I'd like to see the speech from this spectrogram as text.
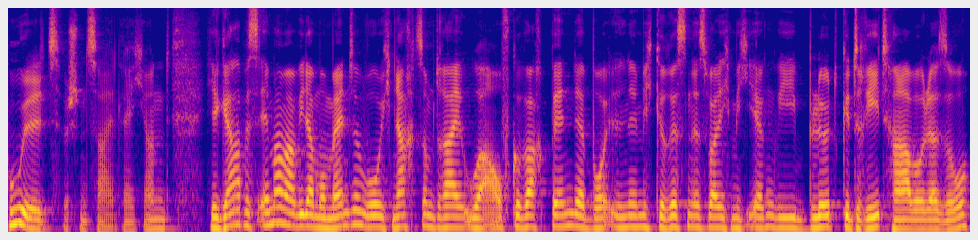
cool zwischenzeitlich. Und hier gab es immer mal wieder Momente, wo ich nachts um drei Uhr auf aufgewacht bin, der Beutel nämlich gerissen ist, weil ich mich irgendwie blöd gedreht habe oder so.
